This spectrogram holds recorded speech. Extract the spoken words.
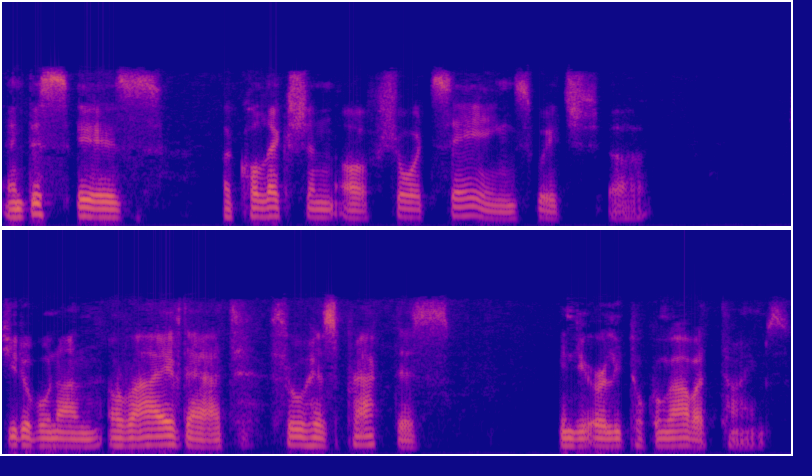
And this is a collection of short sayings which uh, Bunan arrived at through his practice in the early Tokugawa times.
